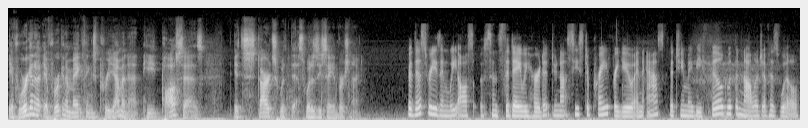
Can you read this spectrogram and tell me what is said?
If we're gonna if we're gonna make things preeminent, he Paul says it starts with this. What does he say in verse nine? For this reason, we also, since the day we heard it, do not cease to pray for you and ask that you may be filled with the knowledge of his will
